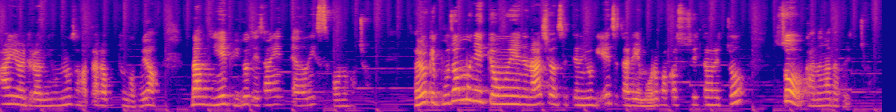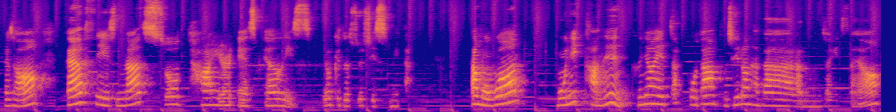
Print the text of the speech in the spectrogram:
tired라는 형용사가 따라 붙은 거고요. 그 다음 뒤에 비교 대상인 Alice가 오는 거죠. 자, 이렇게 부정문일 경우에는 아쉬웠을 때는 여기 as 자리에 뭐로 바꿔 쓸수 있다고 그랬죠? so 가능하다고 그랬죠. 그래서 Beth is not so tired as Alice 이렇게도 쓸 수 있습니다. 다음 5번 모니카는 그녀의 짝보다 부지런하다라는 문장이 있어요.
